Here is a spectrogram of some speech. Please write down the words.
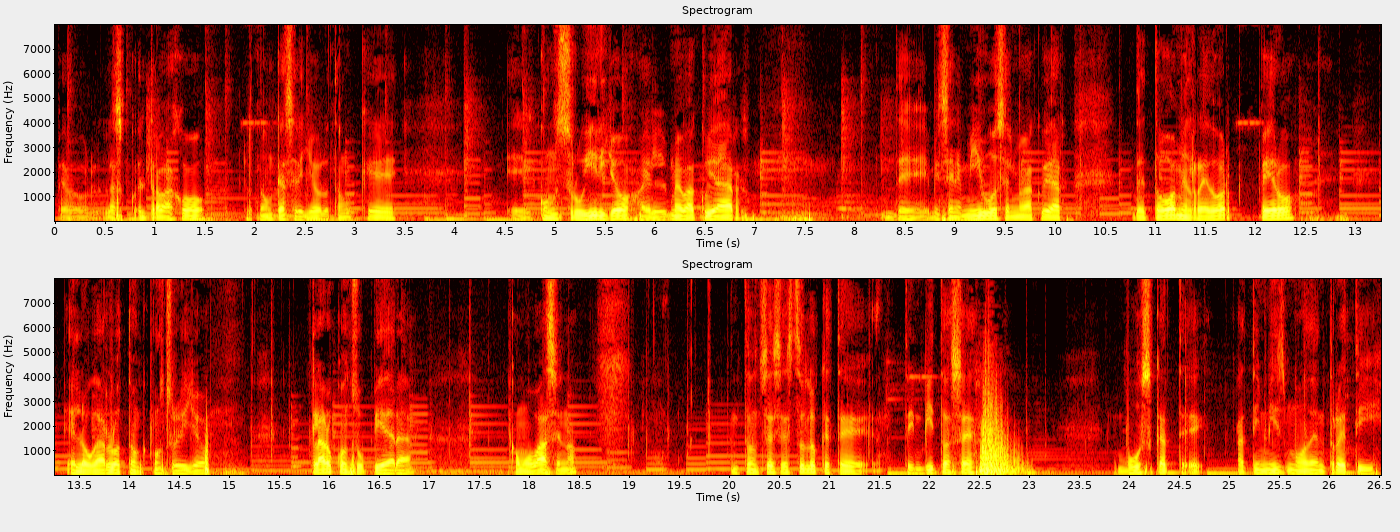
pero el trabajo lo tengo que hacer yo, lo tengo que eh, construir yo. Él me va a cuidar de mis enemigos, Él me va a cuidar de todo a mi alrededor, pero el hogar lo tengo que construir yo claro con su piedra como base, ¿no? Entonces esto es lo que te, invito a hacer. Búscate a ti mismo dentro de ti,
